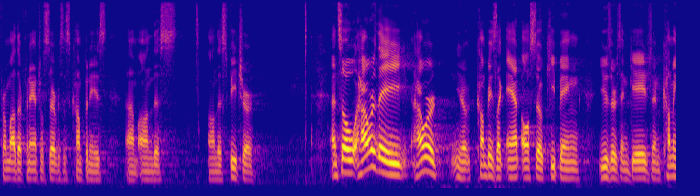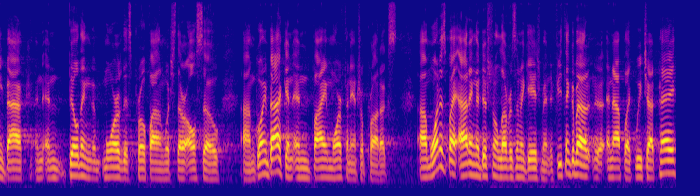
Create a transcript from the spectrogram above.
from other financial services companies um, on, this, on this feature. And so how are they, how are you know, companies like Ant also keeping users engaged and coming back and, and building more of this profile in which they're also um, going back and, and buying more financial products. Um, one is by adding additional levers of engagement. If you think about an app like WeChat Pay,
